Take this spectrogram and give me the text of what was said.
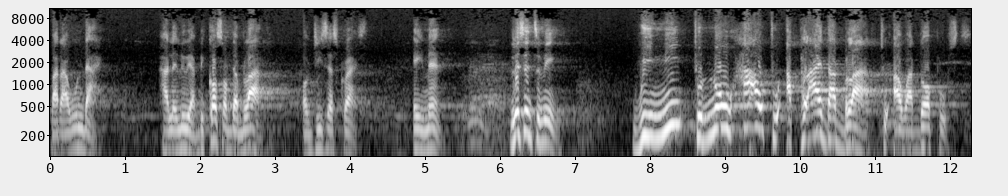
but I won't die. Hallelujah. Because of the blood of Jesus Christ. Amen. Listen to me. We need to know how to apply that blood to our doorposts.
